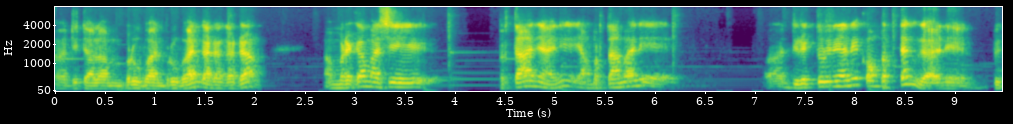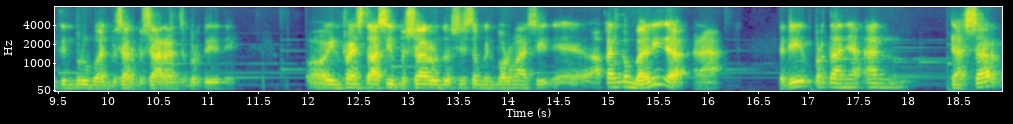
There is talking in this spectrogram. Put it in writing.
uh, di dalam perubahan-perubahan kadang-kadang mereka masih bertanya ini yang pertama ini direkturnya ini kompeten nggak ini bikin perubahan besar-besaran seperti ini investasi besar untuk sistem informasi ini akan kembali nggak? Nah, jadi pertanyaan dasar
